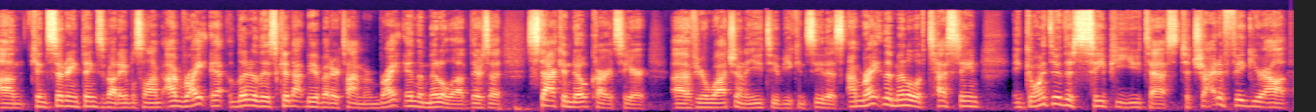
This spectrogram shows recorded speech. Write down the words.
um, considering things about Ableton Live. I'm right, at, literally, this could not be a better time. I'm right in the middle of, there's a stack of note cards here. Uh, if you're watching on YouTube, you can see this. I'm right in the middle of testing and going through this CPU test to try to figure out,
